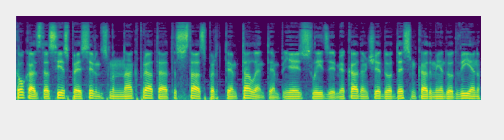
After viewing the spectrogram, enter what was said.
kaut kādas tās iespējas ir, un tas man nāk prātā tas stāsts par tiem talantiem, Jēzus līdzību. Ja kādam viņš iedod desmit, kādam iedod vienu,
